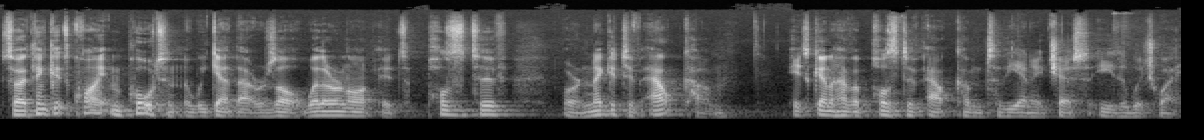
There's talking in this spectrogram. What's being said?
So I think it's quite important that we get that result, whether or not it's a positive or a negative outcome. It's going to have a positive outcome to the NHS either which way.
